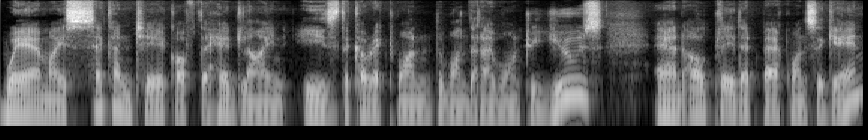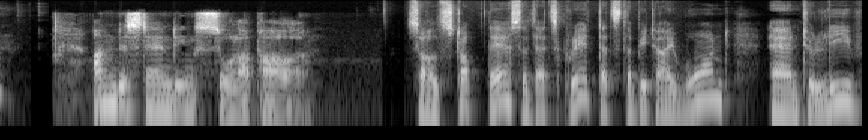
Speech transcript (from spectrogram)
where my second take of the headline is the correct one, the one that I want to use. And I'll play that back once again. Understanding solar power. So I'll stop there. So that's great. That's the bit I want. And to leave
